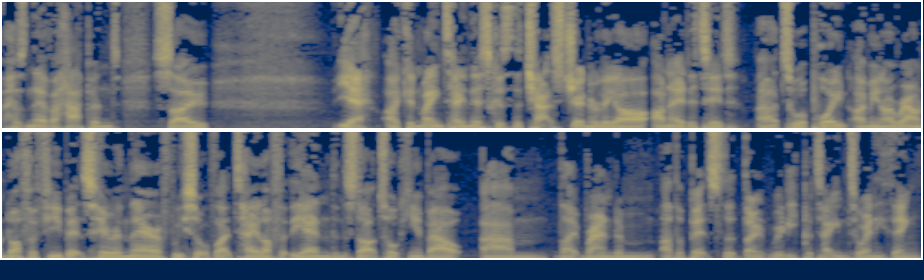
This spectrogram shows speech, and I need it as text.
has never happened. So yeah, I can maintain this because the chats generally are unedited uh, to a point. I mean, I round off a few bits here and there if we sort of like tail off at the end and start talking about um, like random other bits that don't really pertain to anything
